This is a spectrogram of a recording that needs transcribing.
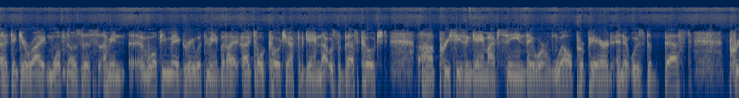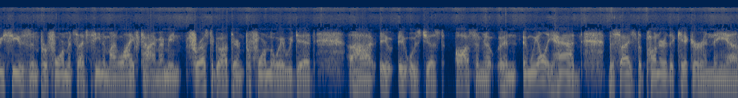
I think you're right, and Wolf knows this. I mean, uh, Wolf, you may agree with me, but I, I told Coach after the game that was the best coached uh, preseason game I've seen. They were well prepared, and it was the best preseason performance I've seen in my lifetime. I mean, for us to go out there and perform the way we did, uh, it, it was just awesome. And, it, and and we only had, besides the punter, the kicker, and the uh,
